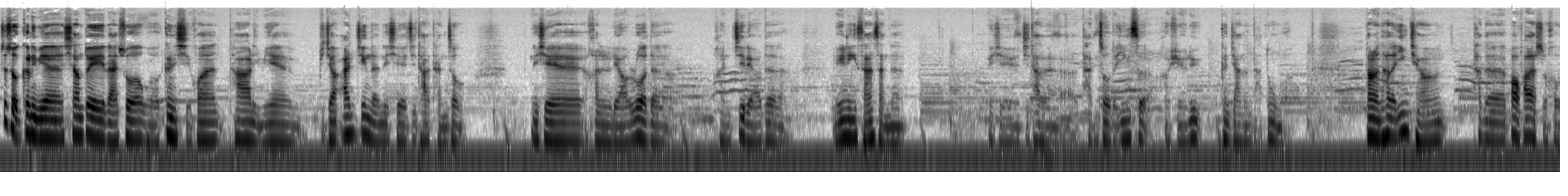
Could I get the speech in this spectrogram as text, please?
这首歌里面相对来说，我更喜欢它里面比较安静的那些吉他弹奏，那些很寥落的、很寂寥的、零零散散的那些吉他的弹奏的音色和旋律，更加能打动我。当然，它的音强，它的爆发的时候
